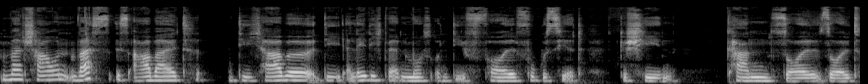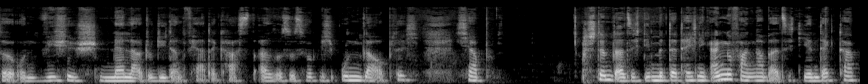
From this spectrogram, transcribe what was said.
mal schauen, was ist Arbeit, die ich habe, die erledigt werden muss und die voll fokussiert geschehen kann, soll, sollte und wie viel schneller du die dann fertig hast. Also es ist wirklich unglaublich. Ich habe Stimmt, als ich die mit der Technik angefangen habe, als ich die entdeckt habe,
